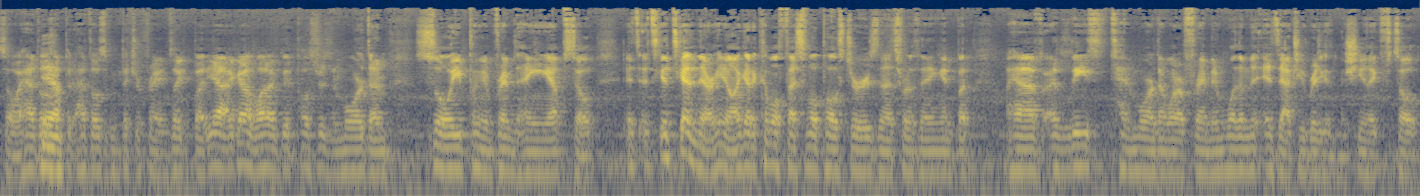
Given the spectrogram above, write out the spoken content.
So I had those Yeah. up, had those in picture frames. Like, but yeah, I got a lot of good posters and more that I'm slowly putting in frames and hanging up. So it's it's it's getting there. You know, I got a couple of festival posters and that sort of thing. And but I have at least ten more that I want to frame, and one of them is actually Rage Against the Machine. Like, so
